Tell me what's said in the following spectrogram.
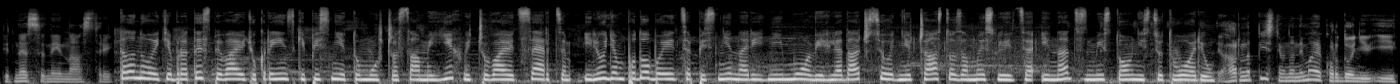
піднесений настрій. Талановиті брати співають українські пісні, тому що саме їх відчувають серцем. І людям подобаються пісні на рідній мові. Глядач сьогодні часто замислюється і над змістовністю творів. Гарна пісня, вона не має кордонів. І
